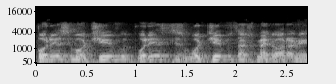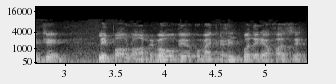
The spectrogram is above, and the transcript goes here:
por esse motivo, por esses motivos, acho melhor a gente limpar o nome. Vamos ver como é que a gente poderia fazer.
